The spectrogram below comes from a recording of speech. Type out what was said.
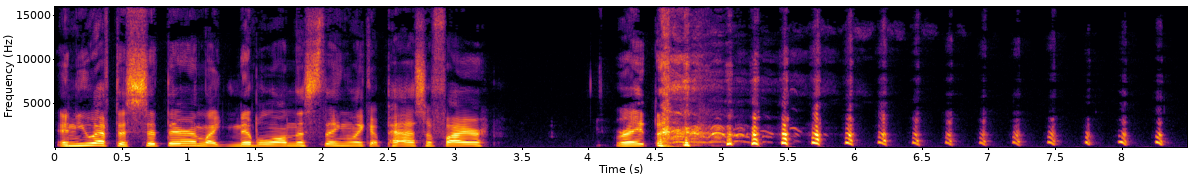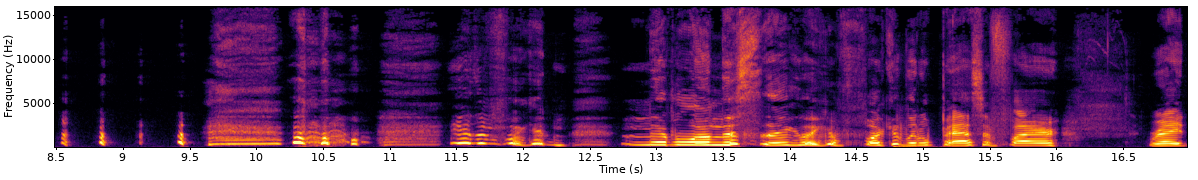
And you have to sit there and like nibble on this thing like a pacifier, right? fucking nibble on this thing like a fucking little pacifier, right?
